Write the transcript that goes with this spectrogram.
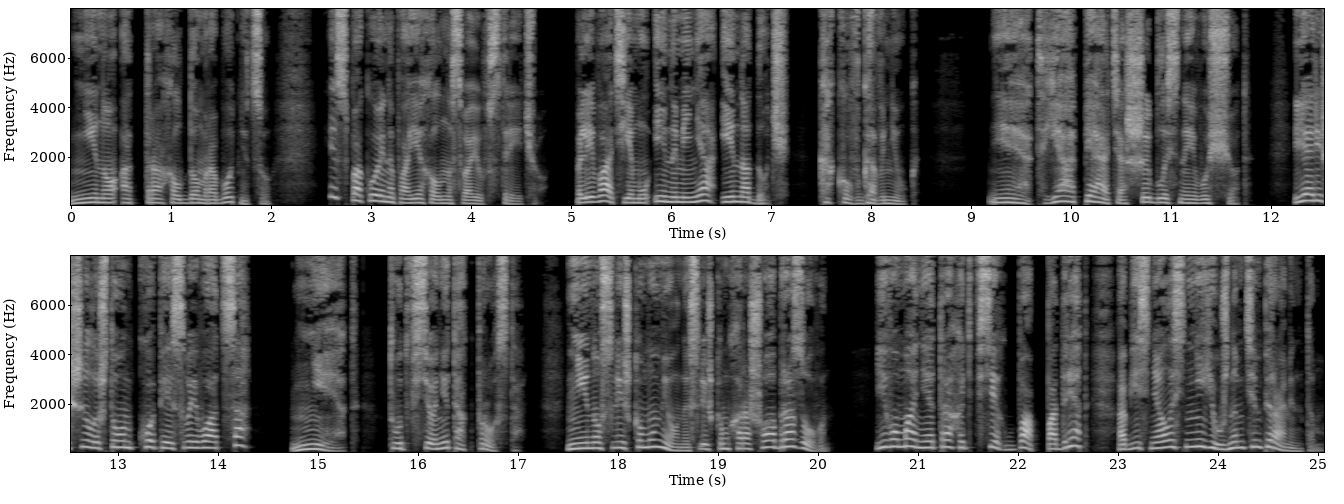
Нино оттрахал домработницу и спокойно поехал на свою встречу. Плевать ему и на меня, и на дочь. Каков говнюк. Нет, я опять ошиблась на его счет. Я решила, что он копия своего отца? Нет, тут все не так просто. Нино слишком умен и слишком хорошо образован. Его мания трахать всех баб подряд объяснялась не южным темпераментом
